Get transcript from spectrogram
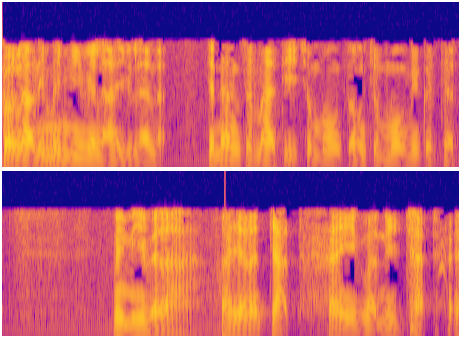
พวกเรานี่ไม่มีเวลาอยู่แล้วล่ะ จะนั่งสมาธิชั่วโมงสองชั่วโมงนี้ก็จะไม่มีเวลา เพราะฉะนั้นจัดให้วันนี้จัดให้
